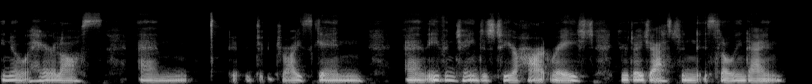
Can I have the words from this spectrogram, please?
you know, hair loss, um, dry skin, and um, even changes to your heart rate, your digestion is slowing down,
